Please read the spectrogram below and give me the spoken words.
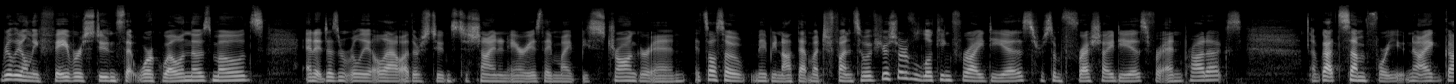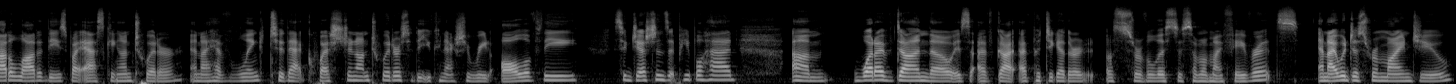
really only favors students that work well in those modes and it doesn't really allow other students to shine in areas they might be stronger in. It's also maybe not that much fun. So if you're sort of looking for ideas, for some fresh ideas for end products, I've got some for you. Now, I got a lot of these by asking on Twitter, and I have linked to that question on Twitter so that you can actually read all of the suggestions that people had. Um, what I've done though is I've got I've put together a sort of a list of some of my favorites, and I would just remind you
